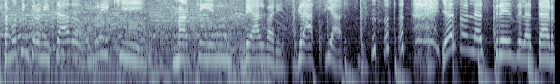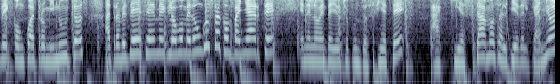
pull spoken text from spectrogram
Estamos sincronizados, Ricky Martín de Álvarez. Gracias. ya son las 3 de la tarde con 4 minutos. A través de FM Globo me da un gusto acompañarte en el 98.7 Aquí estamos al pie del cañón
